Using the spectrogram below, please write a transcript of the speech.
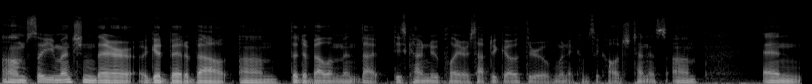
Um, so you mentioned there a good bit about um, the development that these kind of new players have to go through when it comes to college tennis. Um, and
